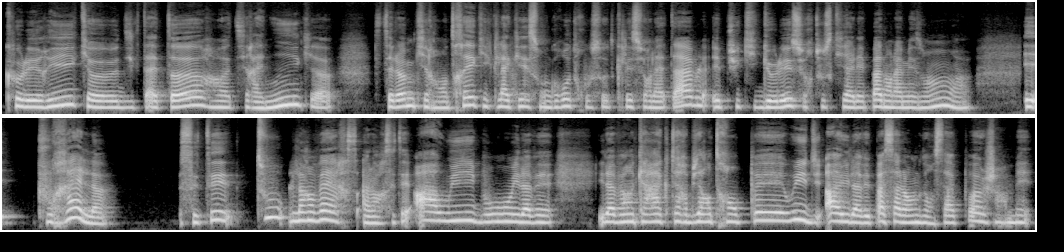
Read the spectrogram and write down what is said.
colérique, euh, dictateur, tyrannique. C'était l'homme qui rentrait, qui claquait son gros trousseau de clés sur la table et puis qui gueulait sur tout ce qui allait pas dans la maison. Et pour elle, c'était tout l'inverse. Alors c'était ah oui, bon, il avait il avait un caractère bien trempé. Oui, ah, il avait pas sa langue dans sa poche, hein, mais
